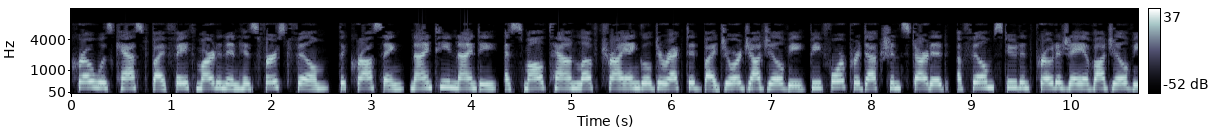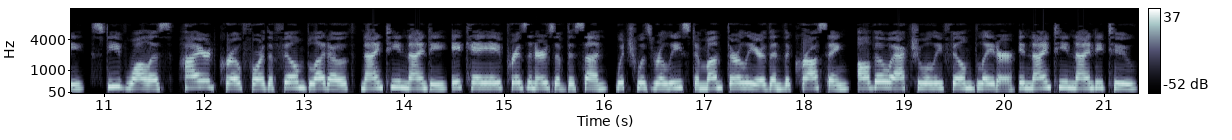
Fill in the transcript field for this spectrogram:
Crowe was cast by Faith Martin in his first film, The Crossing, 1990, a small-town love triangle directed by George Ogilvie. Before production started, a film student protege of Ogilvie, Steve Wallace, hired Crowe for the film Blood Oath, 1990, aka Prisoners of the Sun, which was released a month earlier than The Crossing, although actually filmed later. In 1992,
